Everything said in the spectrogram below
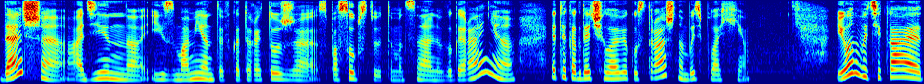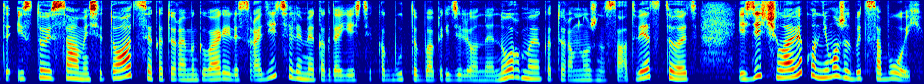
Дальше один из моментов, который тоже способствует эмоциональному выгоранию, это когда человеку страшно быть плохим. И он вытекает из той самой ситуации, о которой мы говорили с родителями, когда есть как будто бы определенные нормы, которым нужно соответствовать. И здесь человек, он не может быть собой.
